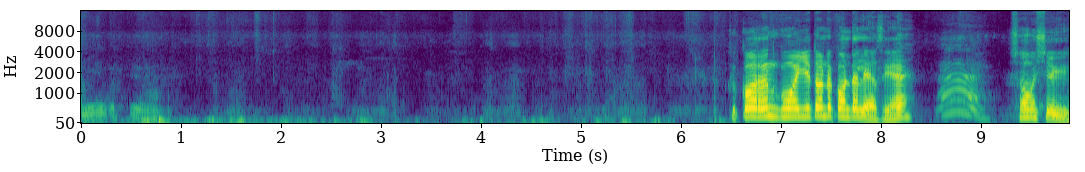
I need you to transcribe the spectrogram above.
কামিং করতে করেন ঘুমাইয়ে তো একটা কন্টালে আছে হ্যাঁ হ্যাঁ সমস্যা কি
